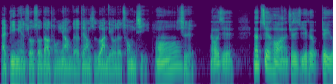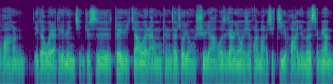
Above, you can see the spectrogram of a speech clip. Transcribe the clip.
来避免说受到同样的这样子乱流的冲击。哦，是，了解。那最后啊，就是有一个对于华航的一个未来的一个愿景，就是对于这样未来我们可能在做永续啊，或者是这样用一些环保的一些计划，有没有什么样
